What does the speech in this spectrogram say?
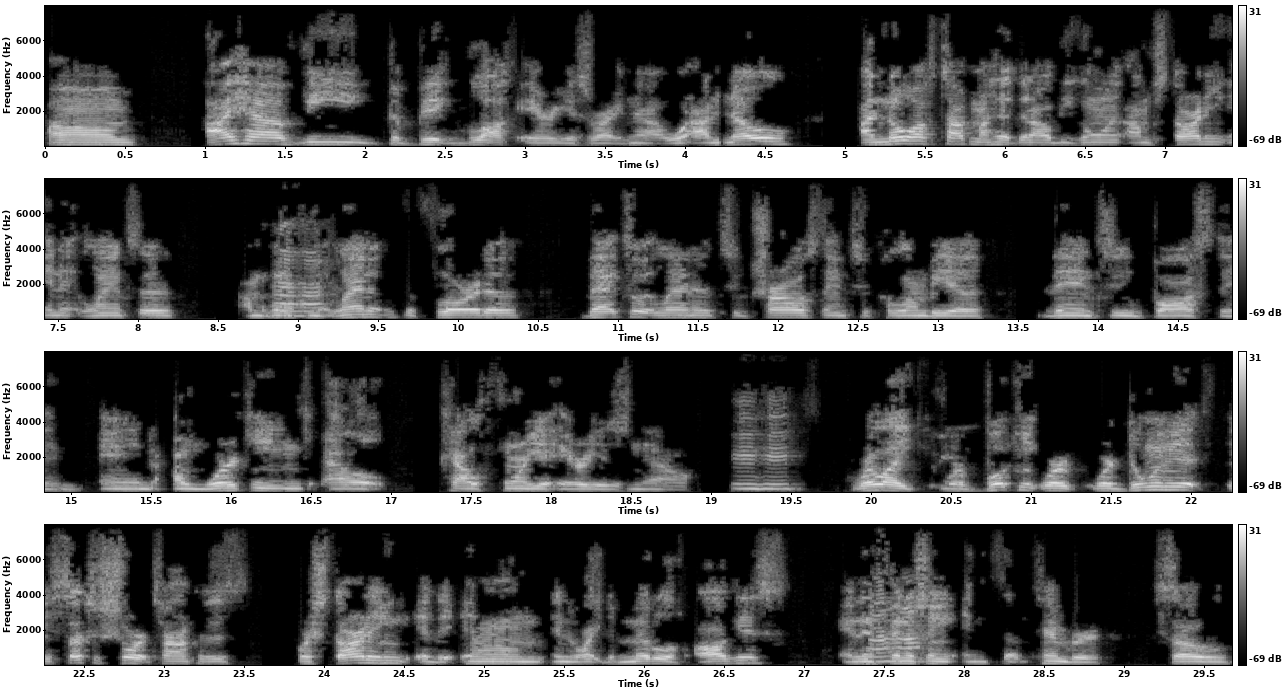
Um, I have the the big block areas right now where I know I know off the top of my head that I'll be going. I'm starting in Atlanta. I'm going uh-huh. from Atlanta to Florida, back to Atlanta to Charleston to Columbia, then to Boston, and I'm working out California areas now. Mm-hmm we're like we're booking we're we're doing it it's such a short time because it's we're starting in the um in like the middle of August and then uh-huh. finishing in September. So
